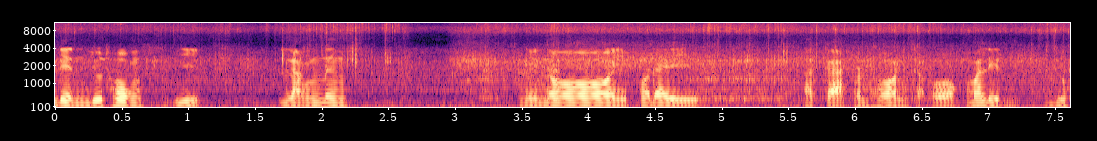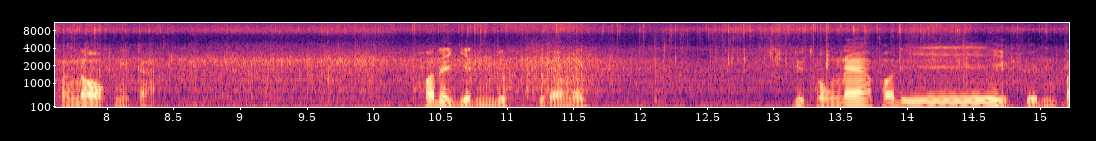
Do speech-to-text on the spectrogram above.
เล่นอยู่ทงอีกหลังหนึ่ง น้อยๆพอได้อากาศร้อนๆก็ออกมาเล่นอยู่ข้างนอกนี่กะพอได้เย็นอยู่พี่น้องเลยอยู่ทงหน้าพอดีขึ้นไป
